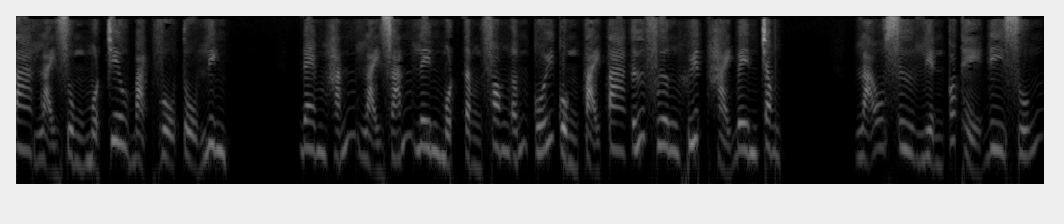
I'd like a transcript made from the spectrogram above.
Ta lại dùng một chiêu bạch vụ tổ linh. Đem hắn lại dán lên một tầng phong ấm cuối cùng tại ta tứ phương huyết hải bên trong. Lão sư liền có thể đi xuống.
